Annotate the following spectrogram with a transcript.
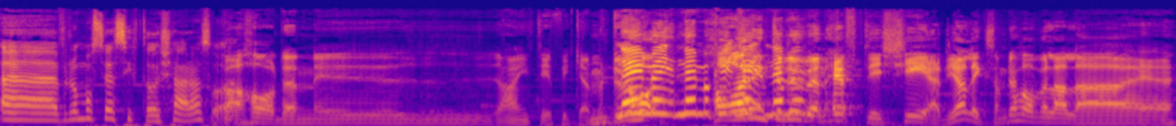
Eh, för då måste jag sitta och köra så. Bara ha den i... Ja, inte i fickan. Men du Nej, har, men- nej, men okej, har nej, inte nej, du men- en häftig kedja liksom? Det har väl alla eh,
